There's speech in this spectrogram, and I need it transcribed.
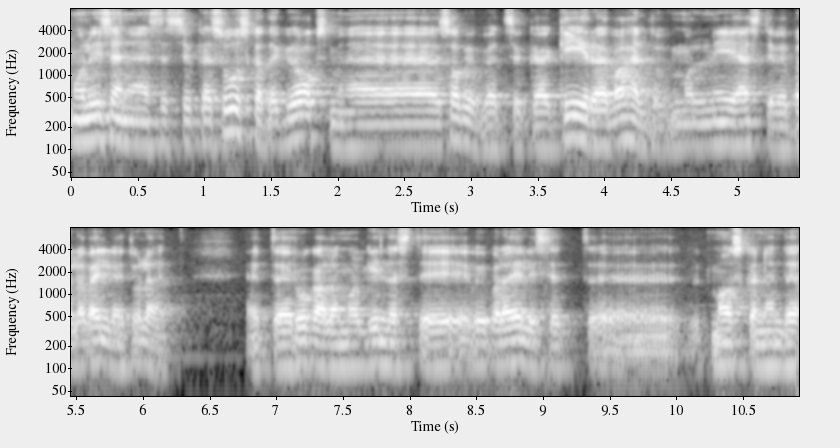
Mul iseenesest sihuke suuskadega jooksmine sobib, et sihuke kiire vahelduv mul nii hästi võib-olla välja ei tule, et et Rugal on mul kindlasti võib-olla eelis, et, et ma oskan nende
